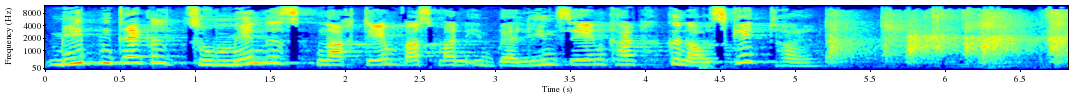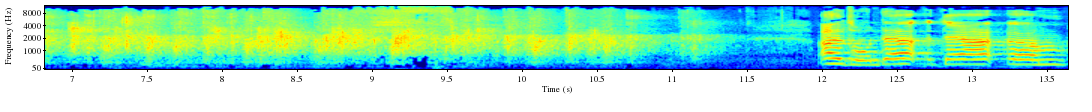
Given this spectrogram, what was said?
Mietendeckel, zumindest nach dem, was man in Berlin sehen kann, genau das Gegenteil. Also, der, der, ähm,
